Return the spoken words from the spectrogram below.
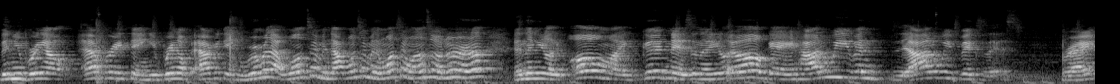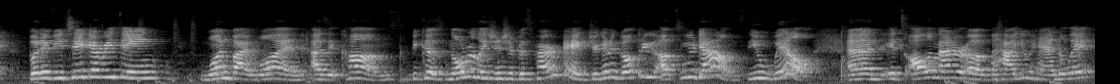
then you bring out everything. You bring up everything. Remember that one time and that one time and then one time one time blah, blah, blah, and then you're like oh my goodness. And then you're like oh, okay how do we even how do we fix this right but if you take everything one by one as it comes, because no relationship is perfect, you're gonna go through your ups and your downs. You will. And it's all a matter of how you handle it.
